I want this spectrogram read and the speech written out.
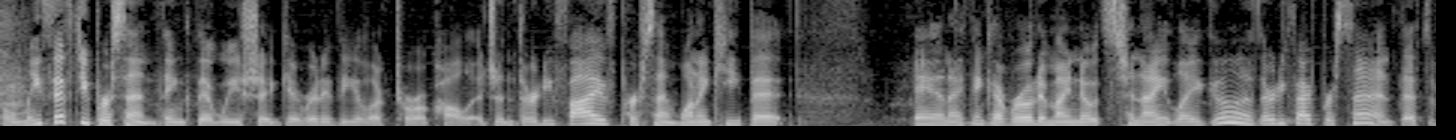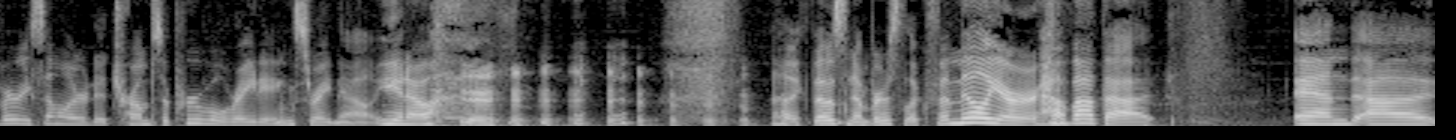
only 50% think that we should get rid of the electoral college and 35% want to keep it and i think i wrote in my notes tonight like oh, 35% that's very similar to trump's approval ratings right now you know? Like those numbers look familiar. How about that? And uh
